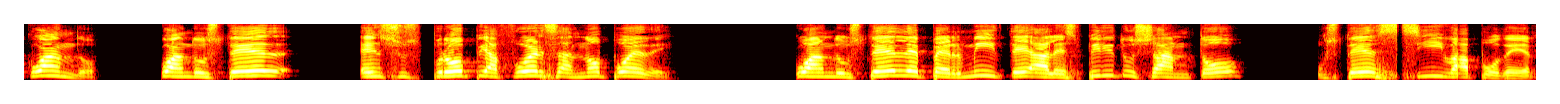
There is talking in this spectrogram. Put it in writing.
cuándo? Cuando usted en sus propias fuerzas no puede. Cuando usted le permite al Espíritu Santo usted sí va a poder.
